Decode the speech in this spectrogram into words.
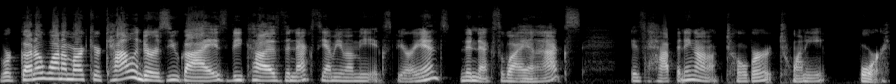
we're going to want to mark your calendars, you guys, because the next Yummy Mummy experience, the next YMX, is happening on October 24th.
